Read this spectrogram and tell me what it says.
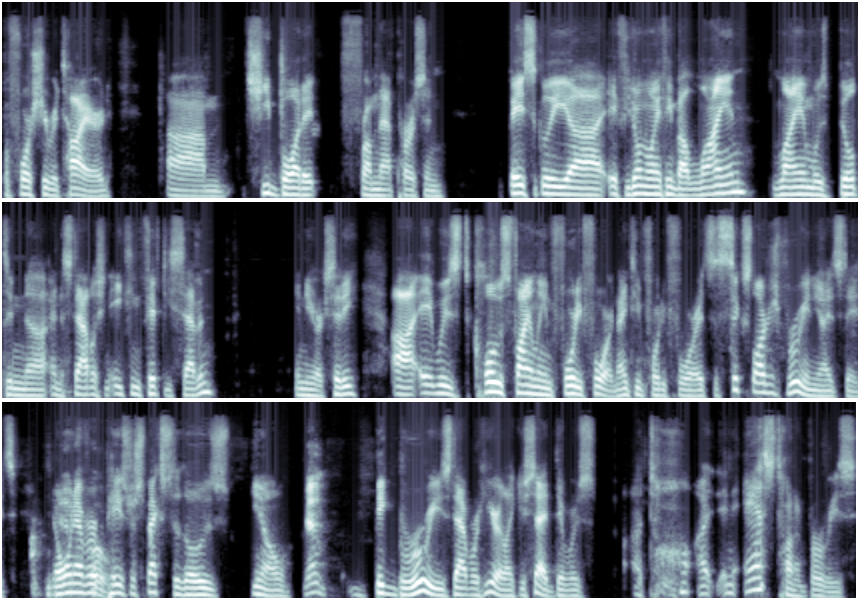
before she retired, um, she bought it from that person. Basically, uh, if you don't know anything about Lion, Lion was built in uh, and established in 1857 in New York City. Uh, it was closed finally in 44, 1944. It's the sixth largest brewery in the United States. No one ever Whoa. pays respects to those, you know, Yeah. big breweries that were here. Like you said, there was a ton, an ass ton of breweries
